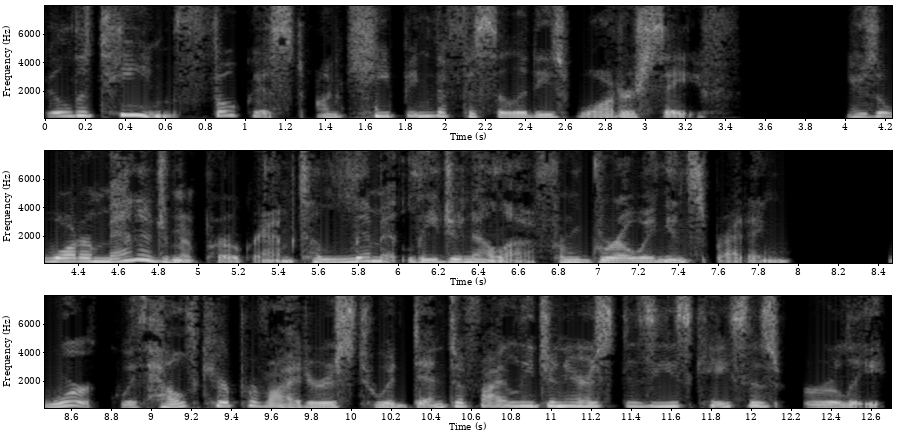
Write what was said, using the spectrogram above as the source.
Build a team focused on keeping the facility's water safe. Use a water management program to limit Legionella from growing and spreading. Work with healthcare providers to identify Legionnaire's disease cases early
